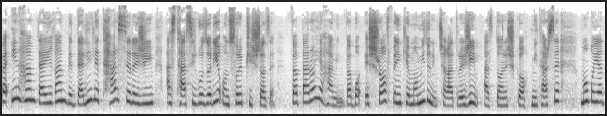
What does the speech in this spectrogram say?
و این هم دقیقا به دلیل ترس رژیم از تاثیرگذاری عنصر پیشتازه. و برای همین و با اشراف به اینکه ما می‌دونیم چقدر رژیم از دانشگاه میترسه ما باید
